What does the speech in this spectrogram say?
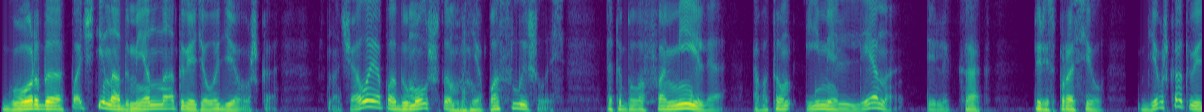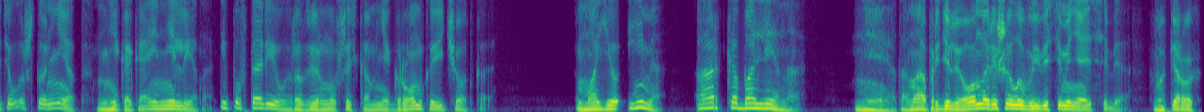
Гордо, почти надменно ответила девушка. Сначала я подумал, что мне послышалось. Это была фамилия, а потом имя Лена или как? Переспросил. Девушка ответила, что нет, никакая не Лена, и повторила, развернувшись ко мне громко и четко. «Мое имя Аркабалена». Нет, она определенно решила вывести меня из себя. Во-первых,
